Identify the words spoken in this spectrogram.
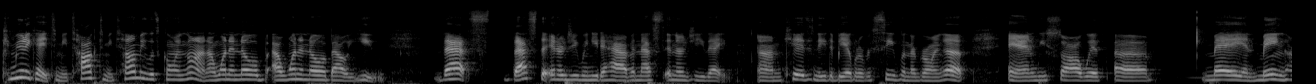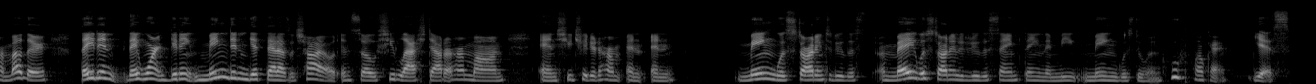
communicate to me, talk to me, tell me what's going on. I want to know. I want to know about you. That's that's the energy we need to have, and that's the energy that um, kids need to be able to receive when they're growing up. And we saw with uh, Mei and Ming, her mother, they didn't they weren't getting Ming didn't get that as a child, and so she lashed out at her mom, and she treated her and and Ming was starting to do this. Or Mei was starting to do the same thing that me Ming was doing. Whew, okay, Yes,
